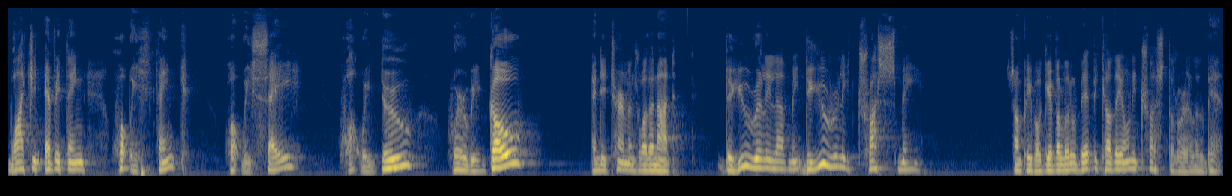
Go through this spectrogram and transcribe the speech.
watching everything, what we think, what we say, what we do, where we go, and determines whether or not, do you really love me? Do you really trust me? Some people give a little bit because they only trust the Lord a little bit.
